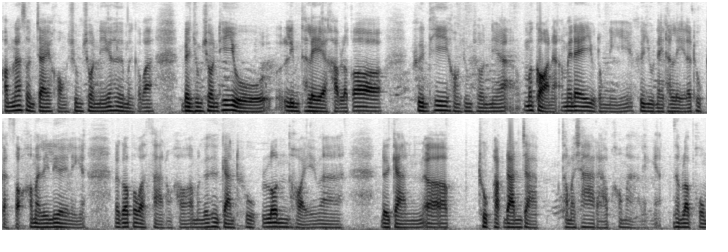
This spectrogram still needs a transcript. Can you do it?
ความน่าสนใจของชุมชนนี้ก็คือเหมือนกับว่าเป็นชุมชนที่อยู่ริมทะเลครับ แล้วก็พื้นที่ของชุมชนเนี้ยเมื่อก่อนอะไม่ได้อยู่ตรงนี้คืออยู่ในทะเลแล้วถูกกัดเซาะเข้ามาเรื่อยๆอะไรเงี้ยแล้วก็ประวัติศาสตร์ของเขาอะมันก็คือการถูกล่นถอยมา โดยการถูกผลักดันจากธรรมชาติครับเข้ามาอะไรเงี้ยสำหรับผม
